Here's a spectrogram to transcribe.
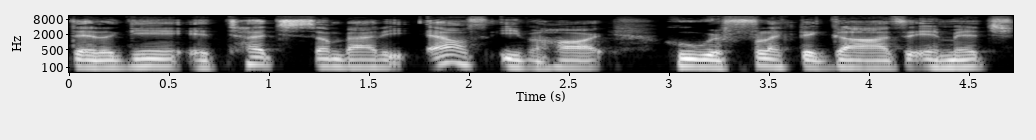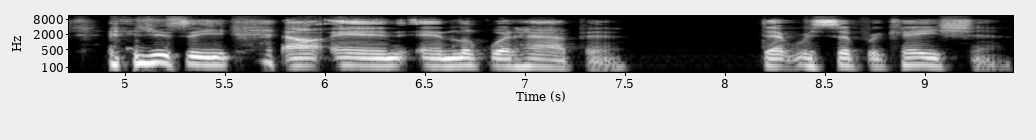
that again, it touched somebody else even heart who reflected God's image. you see, uh, and, and look what happened. That reciprocation.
